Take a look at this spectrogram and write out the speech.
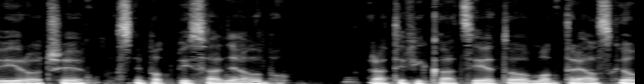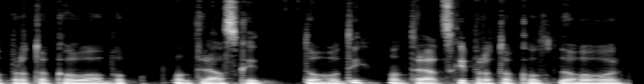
výročie vlastne podpísania alebo ratifikácie toho Montrealského protokolu alebo Montrealskej dohody, Montrealský protokol, dohovor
